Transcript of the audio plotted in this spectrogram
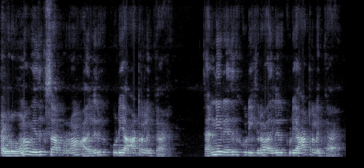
ஒரு உணவு எதுக்கு சாப்பிட்றோம்? அதில் இருக்கக்கூடிய ஆற்றலுக்காக. தண்ணீர் எதுக்கு குடிக்கிறோம்? அதில் இருக்கக்கூடிய ஆற்றலுக்காக.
